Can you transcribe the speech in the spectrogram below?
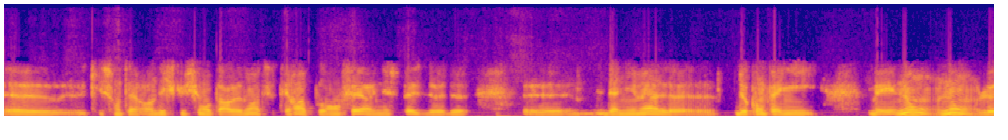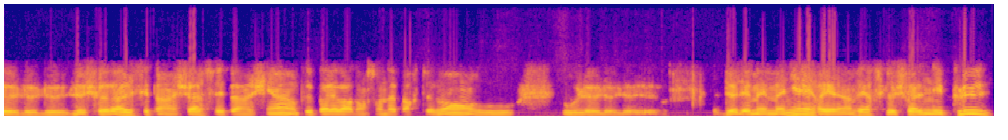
euh, qui sont en discussion au Parlement, etc., pour en faire une espèce de, de euh, d'animal euh, de compagnie. Mais non, non, le, le, le, le cheval, c'est pas un chat, c'est pas un chien, on peut pas l'avoir dans son appartement ou, ou le, le, le, de la même manière. Et à l'inverse, le cheval n'est plus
